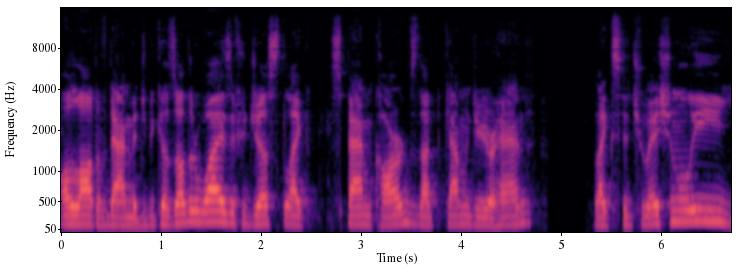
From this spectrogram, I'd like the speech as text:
a lot of damage because otherwise if you just like spam cards that come into your hand like situationally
